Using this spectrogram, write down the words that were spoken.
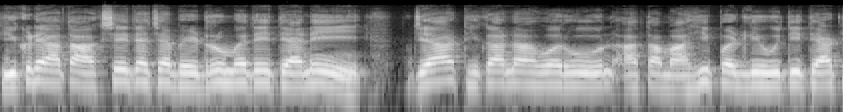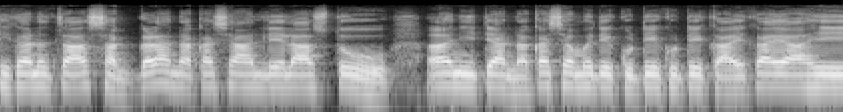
इकडे आता अक्षय त्याच्या बेडरूममध्ये त्याने ज्या ठिकाणावरून आता माही पडली होती त्या ठिकाणाचा सगळा नकाशा आणलेला असतो. आणि त्या नकाशामध्ये कुठे कुठे काय काय आहे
